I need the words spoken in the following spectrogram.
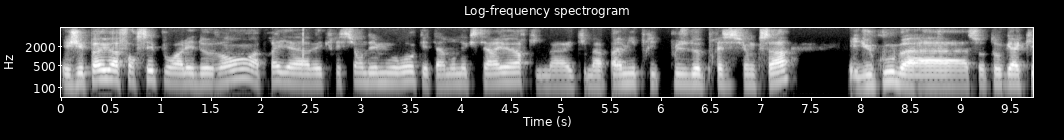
et j'ai pas eu à forcer pour aller devant. Après, il y avait Christian Desmoureaux qui était à mon extérieur qui m'a qui m'a pas mis pris- plus de pression que ça. Et du coup, bah, Sotogake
